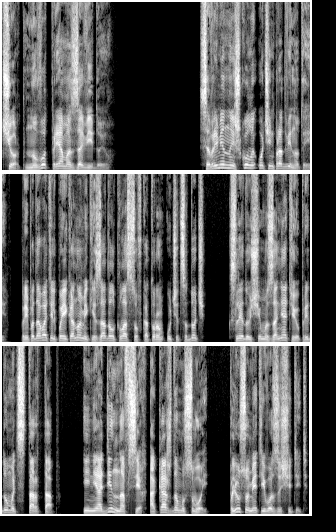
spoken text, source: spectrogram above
Черт, ну вот прямо завидую. Современные школы очень продвинутые. Преподаватель по экономике задал классу, в котором учится дочь, к следующему занятию придумать стартап. И не один на всех, а каждому свой, плюс уметь его защитить.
